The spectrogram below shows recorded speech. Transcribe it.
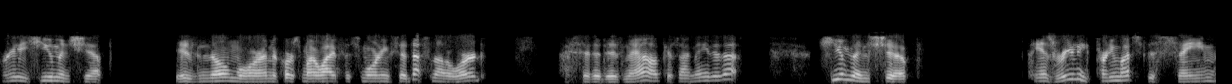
Really, humanship is no more, and of course, my wife this morning said, that's not a word. I said, it is now because I made it up. Humanship is really pretty much the same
